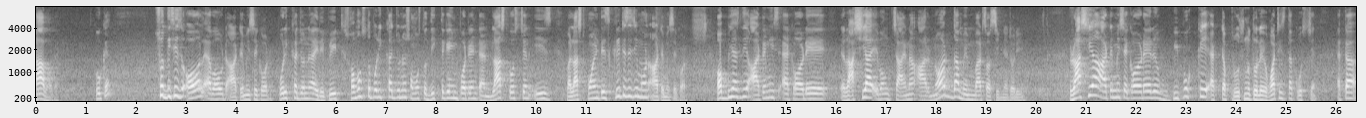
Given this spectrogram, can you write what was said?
লাভ হবে। Okay so this is all about Artemis record পরীক্ষার জন্য আই রিপিট সমস্ত পরীক্ষার জন্য সমস্ত দিক থেকে important and last question is বা last point is criticism on Artemis record obviously Artemis অ্যাকর্ডে রাশিয়া এবং China are not the members or signatory Russia Artemis অ্যাকর্ডের বিপক্ষে একটা প্রশ্ন তোলে হোয়াট ইজ দ্য কোশ্চেন একটা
